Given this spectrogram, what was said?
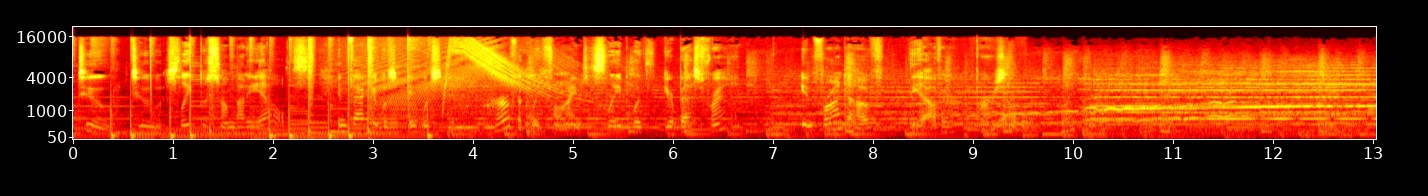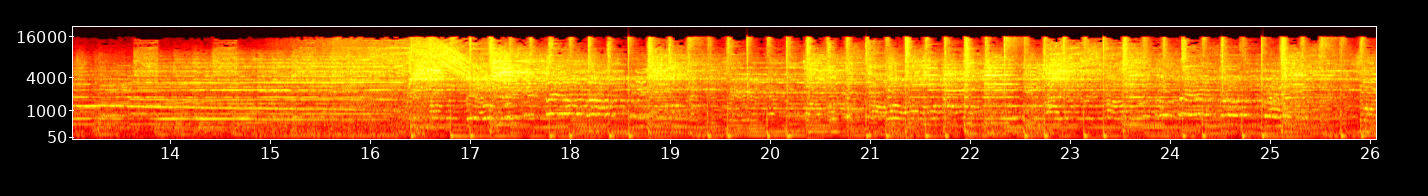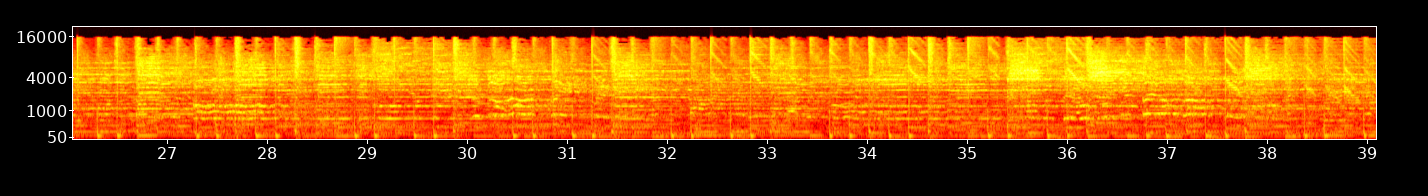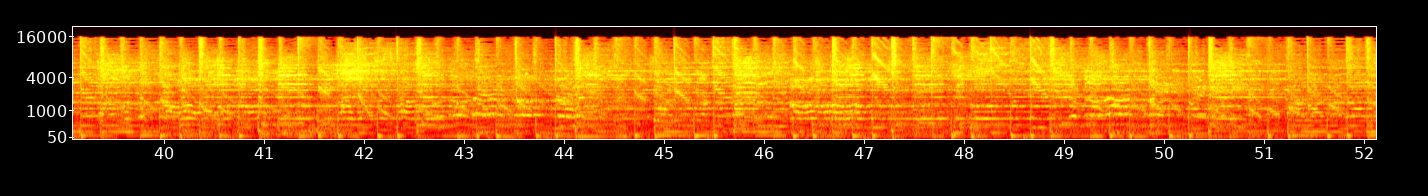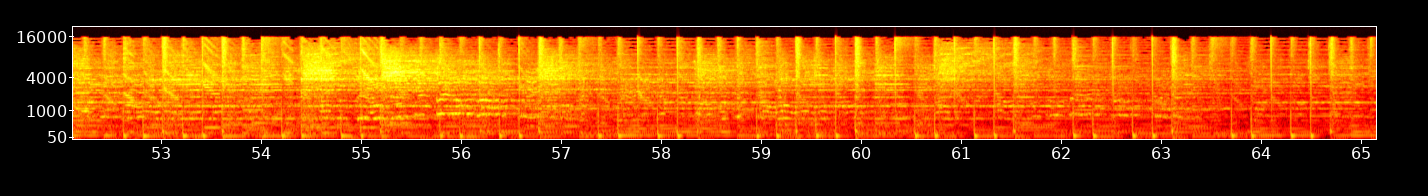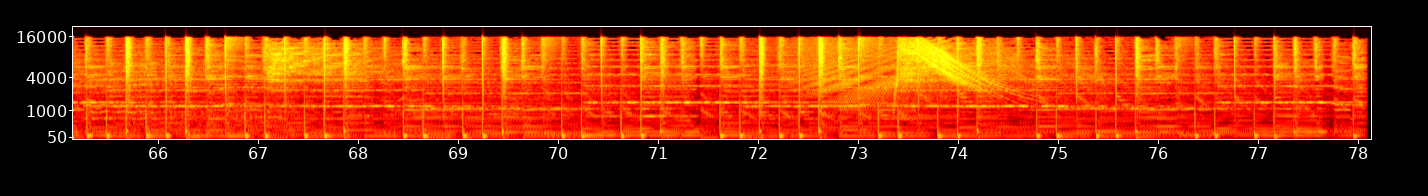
to to sleep with somebody else. In fact, it was it was perfectly fine to sleep with your best friend in front of the other person.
